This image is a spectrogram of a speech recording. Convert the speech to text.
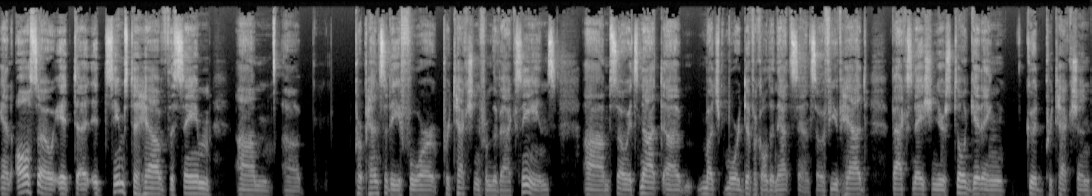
And also, it, uh, it seems to have the same um, uh, propensity for protection from the vaccines. Um, so it's not uh, much more difficult in that sense. So if you've had vaccination, you're still getting good protection.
